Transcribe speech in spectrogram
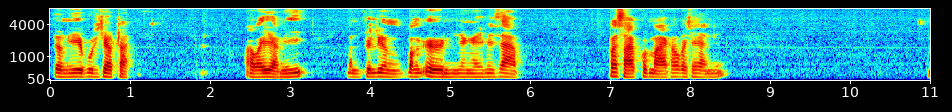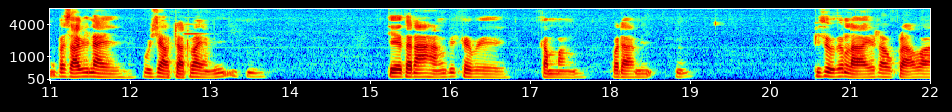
เรื่องนี้พระพุทธเจ้าตรัส เอาไว้อย่างนี้ มันเป็นเรื่องบังเอิญยังไงไม่ทราบ ภาษากฎหมายเขาก็ใช้อันนี้ ภาษาวินัยพระเจ้าตรัสว่าอย่างนี้ เจตนาหังพิกเวกัมมังวดามิพิสูจน์ทั้งหลายเรากล่าวว่า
